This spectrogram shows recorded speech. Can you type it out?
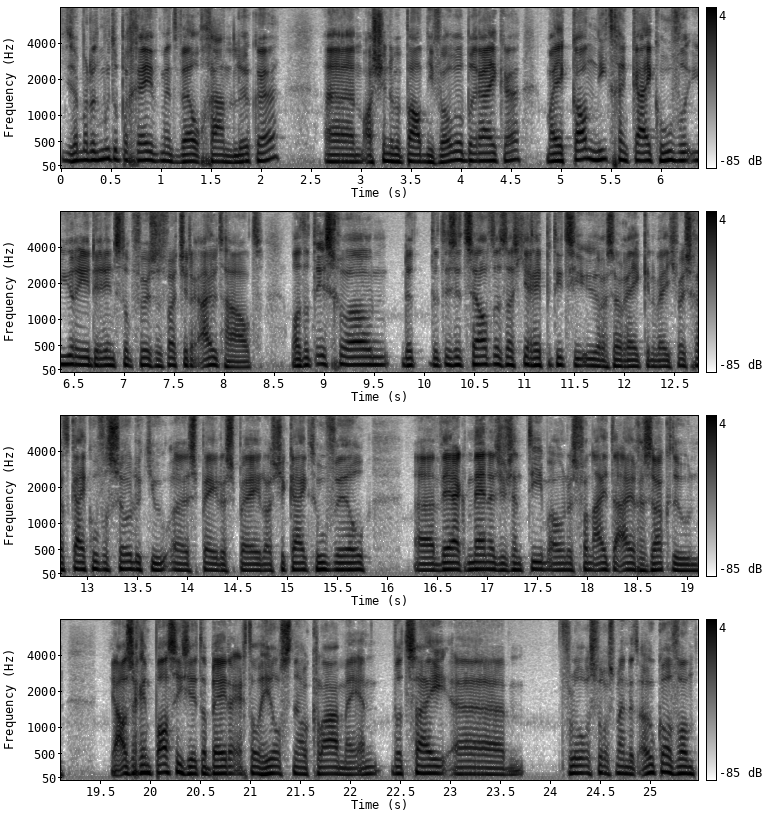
zeg maar, dat moet op een gegeven moment wel gaan lukken. Um, als je een bepaald niveau wil bereiken. Maar je kan niet gaan kijken hoeveel uren je erin stopt versus wat je eruit haalt. Want het is gewoon, dat, dat is hetzelfde als dat je repetitieuren zou rekenen. Weet je, als je gaat kijken hoeveel solo queue uh, spelers spelen. Als je kijkt hoeveel uh, werkmanagers en teamowners vanuit de eigen zak doen. Ja, als er geen passie zit, dan ben je er echt al heel snel klaar mee. En wat zij. Uh, Floris volgens mij net ook al van.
